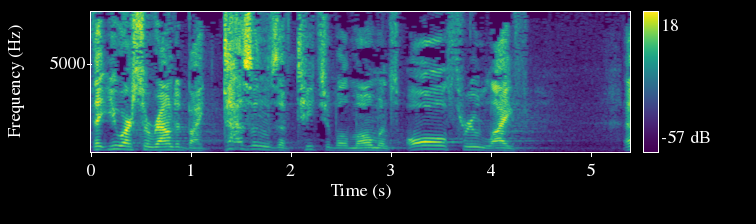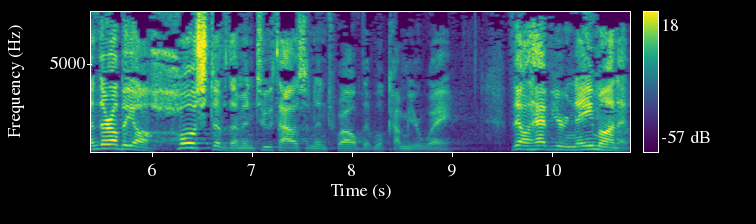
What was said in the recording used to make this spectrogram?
that you are surrounded by dozens of teachable moments all through life. And there'll be a host of them in 2012 that will come your way. They'll have your name on it.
